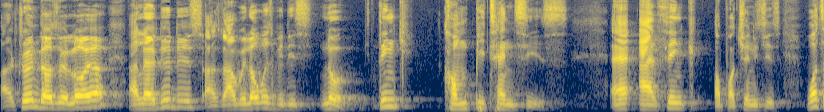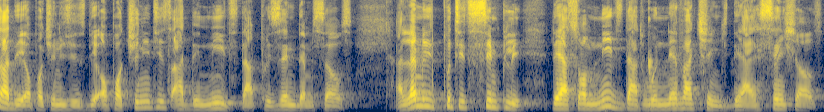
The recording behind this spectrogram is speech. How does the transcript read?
I trained as a lawyer, and I do this, and I will always be this. No, think competencies eh, and think opportunities. What are the opportunities? The opportunities are the needs that present themselves. And let me put it simply there are some needs that will never change, they are essentials.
